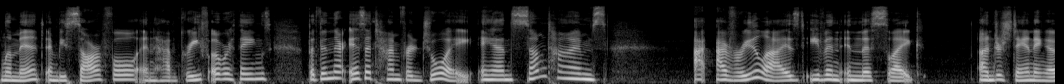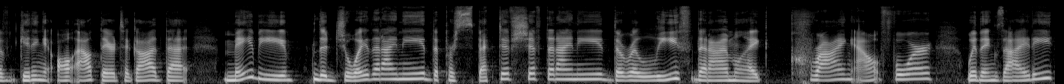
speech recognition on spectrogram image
lament and be sorrowful and have grief over things, but then there is a time for joy. And sometimes I, I've realized, even in this like understanding of getting it all out there to God that maybe the joy that I need, the perspective shift that I need, the relief that I'm like crying out for with anxiety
